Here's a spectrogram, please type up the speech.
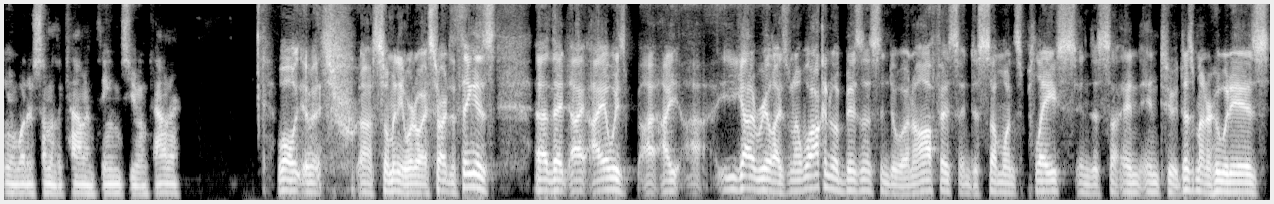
you know what are some of the common themes you encounter Well, uh, so many. Where do I start? The thing is uh, that I, I always, I, I, you got to realize when I walk into a business, into an office, into someone's place, into, and into it doesn't matter who it is.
